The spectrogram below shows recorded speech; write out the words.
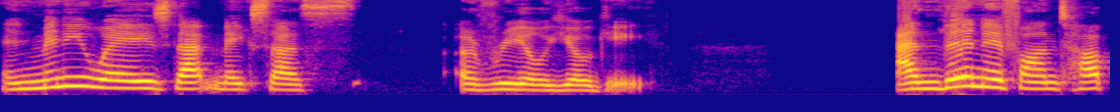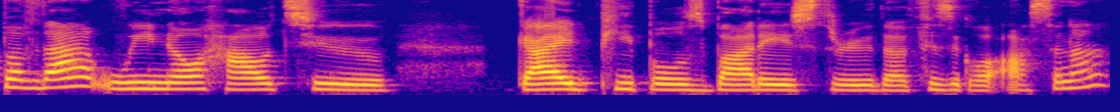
in many ways that makes us a real yogi. And then, if on top of that, we know how to guide people's bodies through the physical asana,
